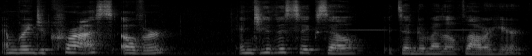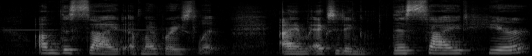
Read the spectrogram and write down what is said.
I'm going to cross over into the 6-0, it's under my little flower here, on this side of my bracelet. I am exiting this side here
